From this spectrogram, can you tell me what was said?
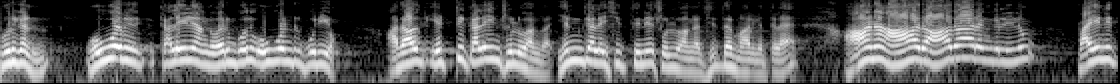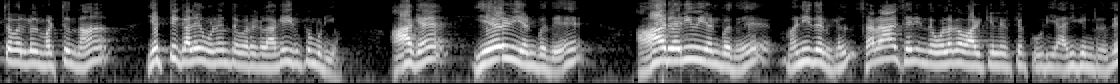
முருகன் ஒவ்வொரு கலையிலையும் அங்கே வரும்போது ஒவ்வொன்று புரியும். அதாவது எட்டு கலைன்னு சொல்லுவாங்க. எண்கலை சித்துனே சொல்லுவாங்க சித்தர் மார்க்கத்தில். ஆனால் ஆறு ஆதாரங்களிலும் பயணித்தவர்கள் மட்டும்தான் எட்டு கலை உணர்ந்தவர்களாக இருக்க முடியும். ஆக ஏழு என்பது ஆறறிவு என்பது மனிதர்கள் சராசரி இந்த உலக வாழ்க்கையில் இருக்கக்கூடிய அறிகின்றது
